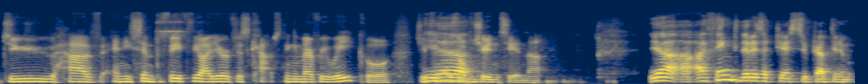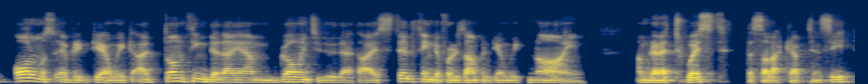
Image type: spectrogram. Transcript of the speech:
do you have any sympathy for the idea of just captaining him every week, or do you think there's opportunity in that? Yeah, I- think there is a case to captain him almost every game week. I don't think that I am going to do that. I still think that, for example, game week nine, I'm gonna twist the Salah captaincy.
